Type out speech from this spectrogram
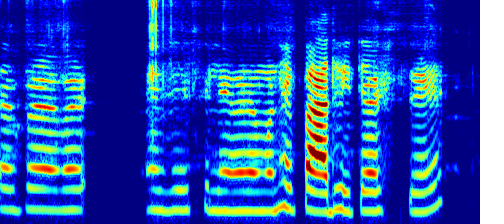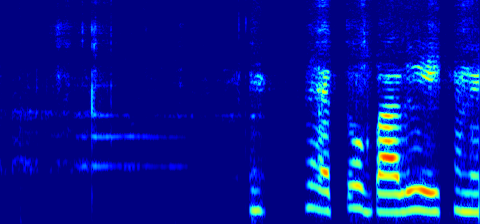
তারপর আবার এই যে ছেলেমেয়েরা মনে হয় পা ধুইতে আসছে। এত বালু এইখানে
